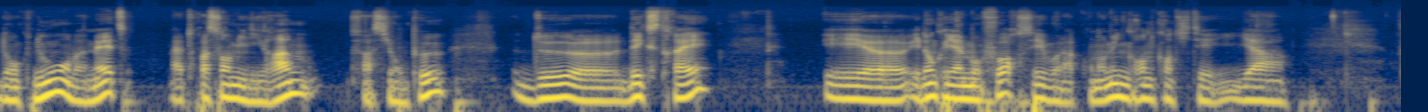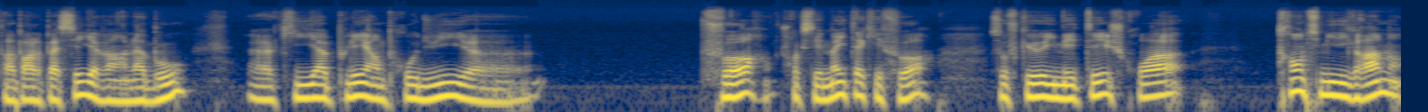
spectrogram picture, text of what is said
Donc nous, on va mettre 300 mg, enfin si on peut, de euh, d'extrait. et, et, donc, il y a le mot fort, c'est voilà, qu'on en met une grande quantité. Il y a par le passé, il y avait un labo euh, qui appelait un produit euh, fort, je crois que c'est Maitake fort, sauf qu'il mettait, je crois, 30 mg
